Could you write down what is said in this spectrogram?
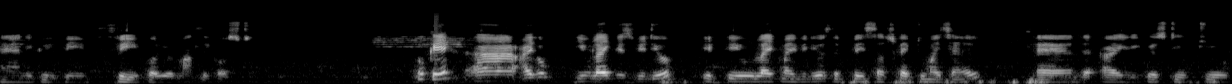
and it will be free for your monthly cost. Okay, uh, I hope you like this video. If you like my videos then please subscribe to my channel and I request you to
